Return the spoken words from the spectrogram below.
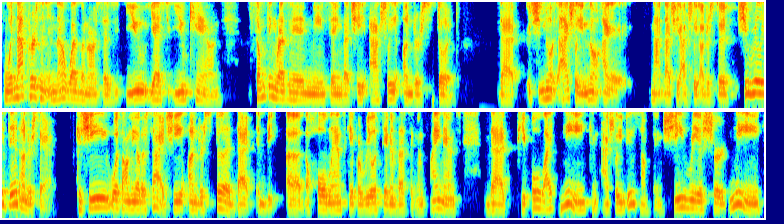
when that person in that webinar says you yes you can something resonated in me saying that she actually understood that she no actually no I not that she actually understood. She really did understand because she was on the other side. She understood that uh, the whole landscape of real estate investing and finance, that people like me can actually do something. She reassured me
